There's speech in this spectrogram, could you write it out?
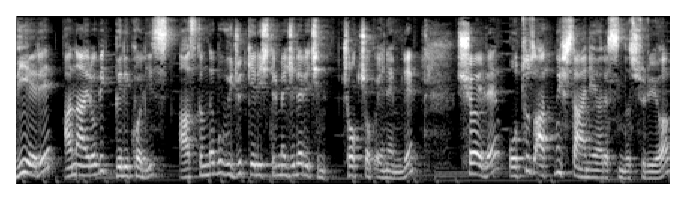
diğeri anaerobik glikoliz. Aslında bu vücut geliştirmeciler için çok çok önemli. Şöyle 30-60 saniye arasında sürüyor.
